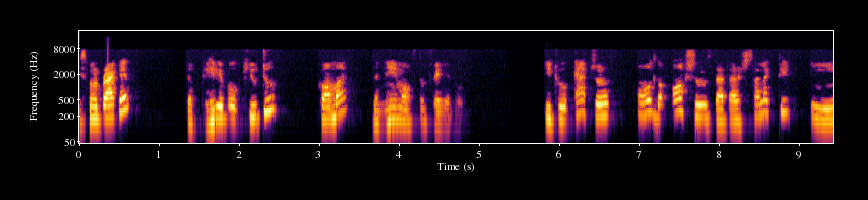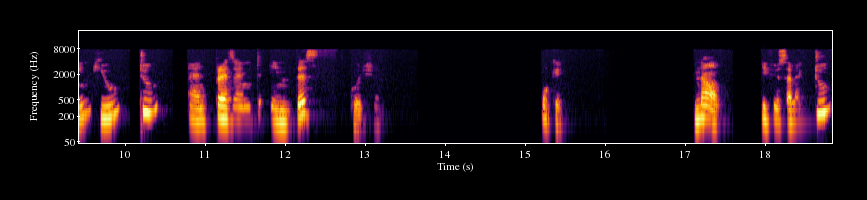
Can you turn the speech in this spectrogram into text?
small bracket the variable q2 comma the name of the variable. It will capture all the options that are selected in q2 and present in this question. Okay. Now if you select two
